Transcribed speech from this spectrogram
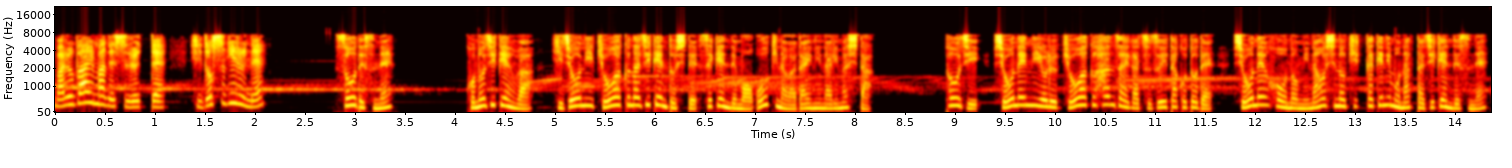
丸買いまでするって、ひどすぎるね。そうですね。この事件は、非常に凶悪な事件として世間でも大きな話題になりました。当時、少年による凶悪犯罪が続いたことで、少年法の見直しのきっかけにもなった事件ですね。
